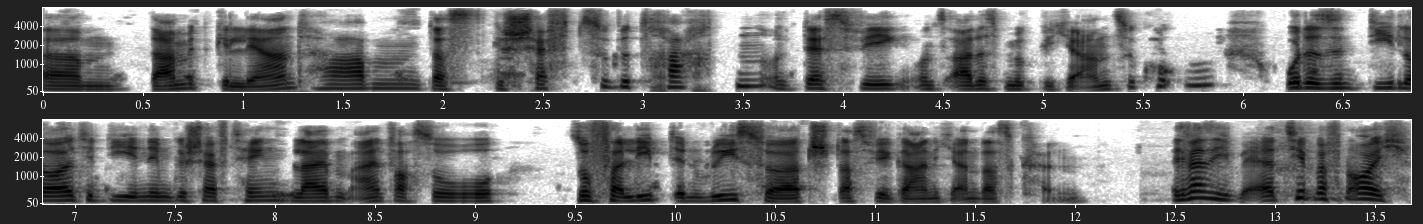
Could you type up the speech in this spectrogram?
ähm, damit gelernt haben, das Geschäft zu betrachten und deswegen uns alles Mögliche anzugucken? Oder sind die Leute, die in dem Geschäft hängen bleiben, einfach so, so verliebt in Research, dass wir gar nicht anders können? Ich weiß nicht, erzählt mal von euch.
